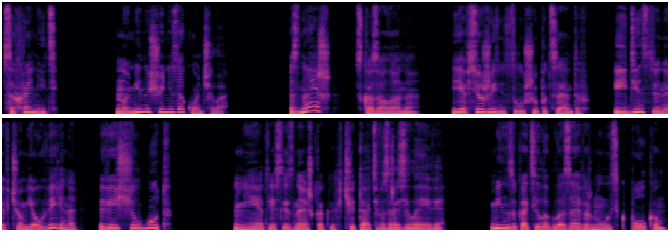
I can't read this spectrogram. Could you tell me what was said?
Сохранить. Но Мин еще не закончила. «Знаешь», — сказала она, — «я всю жизнь слушаю пациентов, и единственное, в чем я уверена, вещи лгут». «Нет, если знаешь, как их читать», — возразила Эви. Мин закатила глаза, вернулась к полкам,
